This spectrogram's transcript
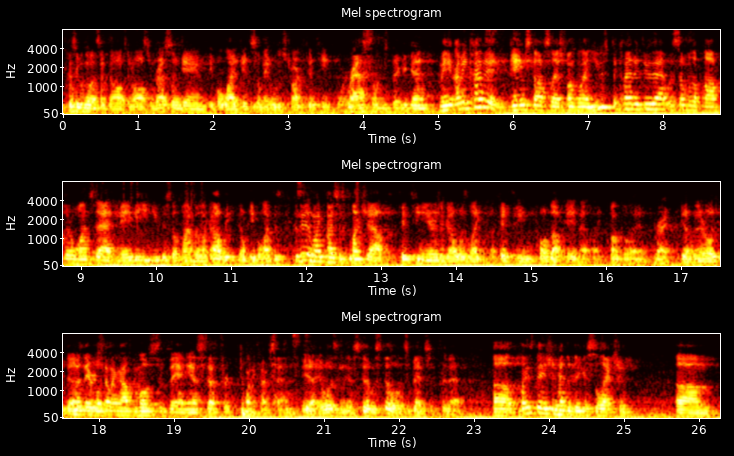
Because people know it's like, oh, it's an awesome wrestling game. People like it, so maybe we'll just charge 15 for it. Wrestling's big again. I mean, I mean, kind of GameStop slash FuncoLand used to kind of do that with some of the popular ones that maybe you could still find, but like, oh, we know people like this. Because even Mike Tyson's Punch Out 15 years ago was like a 15 $12 game at like FuncoLand. Right. You know, in the early 2000s. But they were selling off most of the NES stuff for 25 cents. Yeah, it wasn't. It was still, it was still expensive for that. Uh, PlayStation had the biggest selection. Um,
